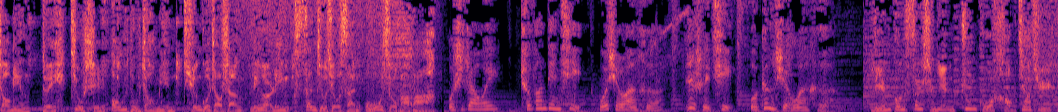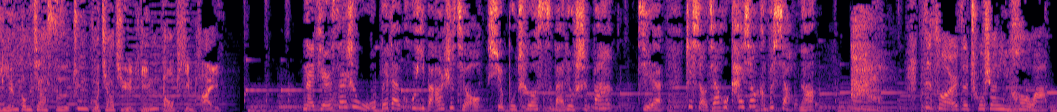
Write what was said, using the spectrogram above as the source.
照明，对，就是欧度照明，全国招商零二零三九九三五九八八。我是赵薇，厨房电器我选万和，热水器我更选万和。联邦三十年，中国好家具，联邦家私，中国家具领导品牌。奶瓶三十五，背带裤一百二十九，学步车四百六十八。姐，这小家伙开销可不小呢。哎，自从儿子出生以后啊，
